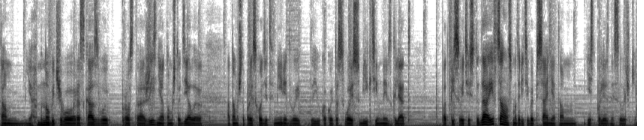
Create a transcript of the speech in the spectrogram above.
Там я много чего рассказываю просто о жизни, о том, что делаю, о том, что происходит в мире, даю какой-то свой субъективный взгляд. Подписывайтесь туда и в целом смотрите в описании, там есть полезные ссылочки.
